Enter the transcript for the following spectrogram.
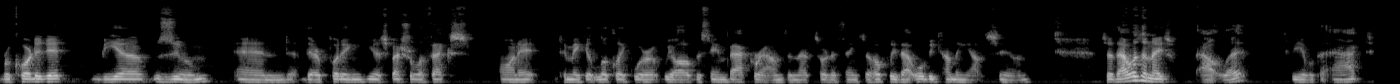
recorded it via Zoom, and they're putting you know special effects on it to make it look like we're we all have the same backgrounds and that sort of thing. So hopefully that will be coming out soon. So that was a nice outlet to be able to act.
